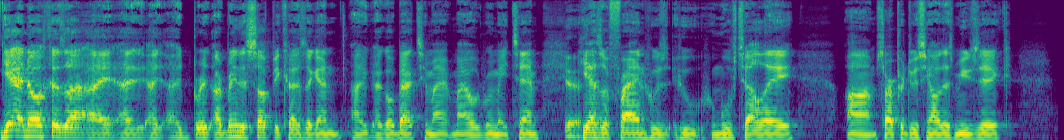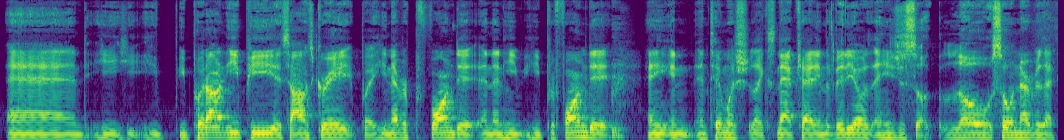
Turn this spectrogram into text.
Yeah, no, because I, I, I, I, I bring this up because again, I, I go back to my, my old roommate Tim. Yeah. He has a friend who's who who moved to LA, um, started producing all this music, and he, he he he put out an EP. It sounds great, but he never performed it. And then he he performed it, and he, and, and Tim was like Snapchatting the videos, and he's just so low, so nervous, like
